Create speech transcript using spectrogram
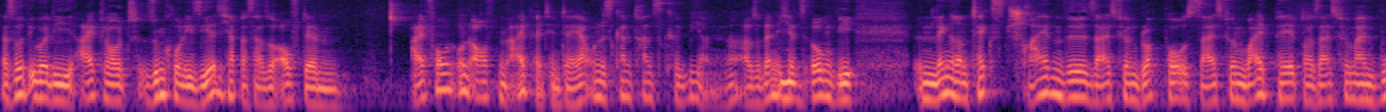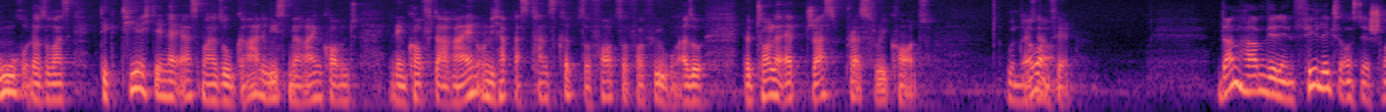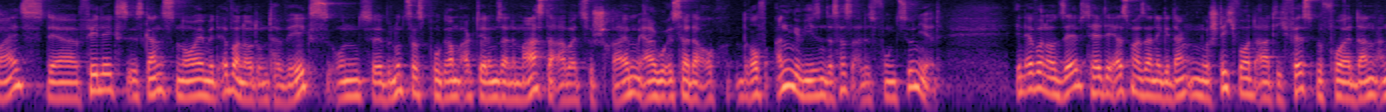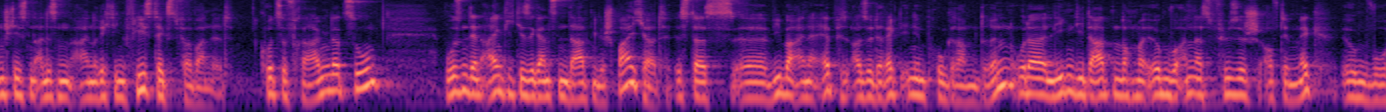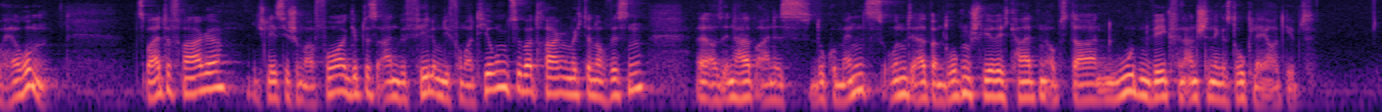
das wird über die iCloud synchronisiert. Ich habe das also auf dem iPhone und auch auf dem iPad hinterher und es kann transkribieren. Ne? Also wenn ich mhm. jetzt irgendwie einen längeren Text schreiben will, sei es für einen Blogpost, sei es für ein White Paper, sei es für mein Buch oder sowas, diktiere ich den da erstmal so gerade, wie es mir reinkommt, in den Kopf da rein und ich habe das Transkript sofort zur Verfügung. Also eine tolle App, Just Press Record. Wunderbar. Kann ich empfehlen. Dann haben wir den Felix aus der Schweiz. Der Felix ist ganz neu mit Evernote unterwegs und äh, benutzt das Programm aktuell, um seine Masterarbeit zu schreiben. Ergo ist er da auch darauf angewiesen, dass das alles funktioniert. In Evernote selbst hält er erstmal seine Gedanken nur stichwortartig fest, bevor er dann anschließend alles in einen richtigen Fließtext verwandelt. Kurze Fragen dazu. Wo sind denn eigentlich diese ganzen Daten gespeichert? Ist das äh, wie bei einer App, also direkt in dem Programm drin, oder liegen die Daten nochmal irgendwo anders physisch auf dem Mac irgendwo herum? Zweite Frage, ich lese sie schon mal vor. Gibt es einen Befehl, um die Formatierung zu übertragen, möchte noch wissen? Äh, also innerhalb eines Dokuments und er hat beim Drucken Schwierigkeiten, ob es da einen guten Weg für ein anständiges Drucklayout gibt.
